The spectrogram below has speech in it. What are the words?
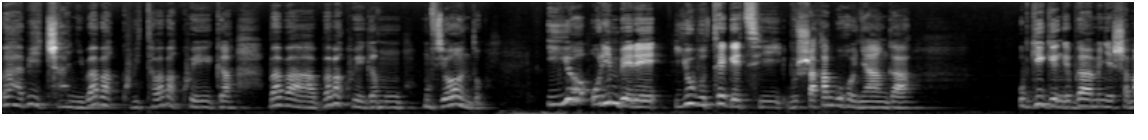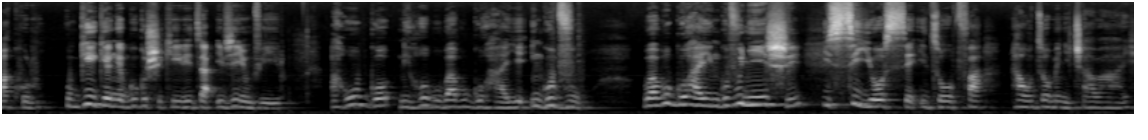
b'abicanyi babakubita babakwega babakwega mu byondo iyo uri imbere y'ubutegetsi bushaka guhonyanga ubwigenge bw'abamenyeshamakuru ubwigenge bwo gushikiriza ibyiyumviro ahubwo niho buba buguhaye inguvu buba buguhaye inguvu nyinshi isi yose izopfa ntawe uzomenya icyabaye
